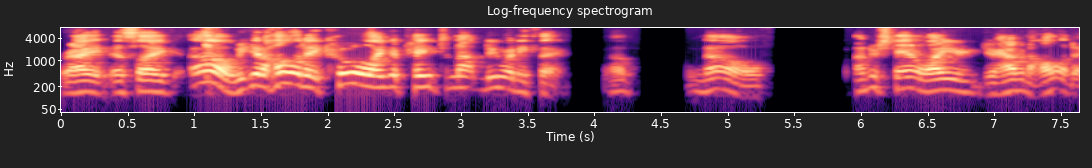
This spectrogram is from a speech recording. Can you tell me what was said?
right? It's like, oh, we get a holiday, cool. I get paid to not do anything. Well, no, understand why you're you're having a holiday.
